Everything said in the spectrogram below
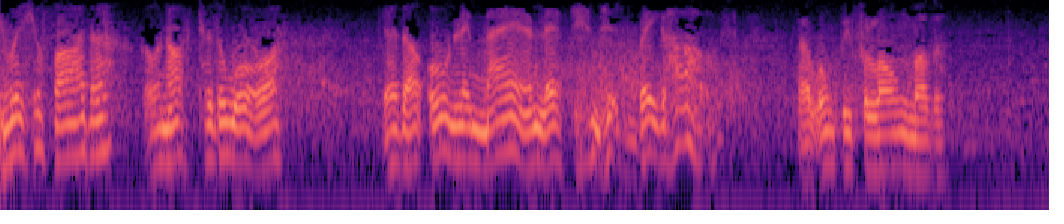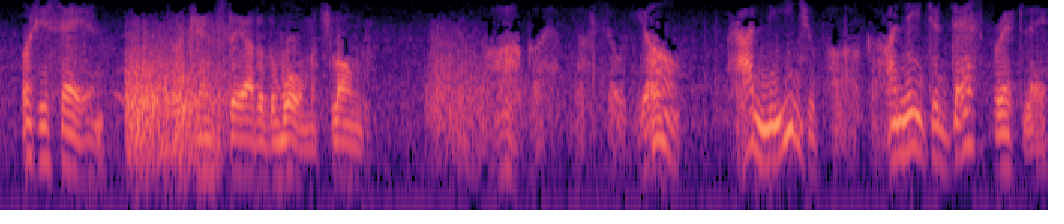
And with your father going off to the war, you're the only man left in this big house. That won't be for long, Mother. What are you saying? I can't stay out of the war much longer. Parker, you're so young. I need you, Parker. I need you desperately.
